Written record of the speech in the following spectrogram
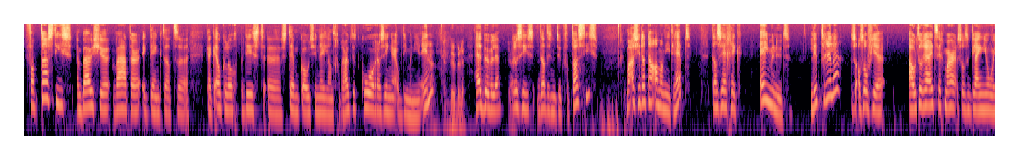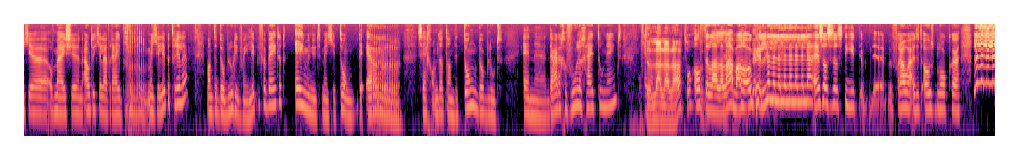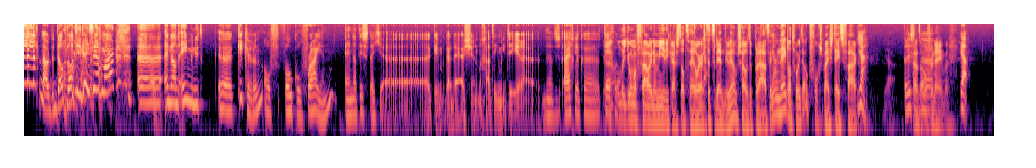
Fantastisch, een buisje, water. Ik denk dat, eh, kijk, elke logopedist, stemcoach in Nederland gebruikt het. Koren zingen op die manier in. het bubbelen. Het bubbelen, Ja. precies. Dat is natuurlijk fantastisch. Maar als je dat nou allemaal niet hebt, dan zeg ik één minuut liptrillen. Dus alsof je auto rijdt, zeg maar, zoals een klein jongetje of meisje een autootje laat rijden met je lippen trillen. Want de doorbloeding van je lippen verbetert. Eén minuut met je tong, de R zeggen, omdat dan de tong doorbloedt. En daar de gevoeligheid toeneemt. Of de la la la, toch? Of de la la la, maar ook la la la la la la. Zoals, zoals die vrouwen uit het Oostblok. Nou, dat, dat idee zeg maar. en dan één minuut kikkeren of vocal fryen. En dat is dat je eh, Kim Kardashian gaat imiteren. Dat is eigenlijk eh, Ja, tegen... onder jonge vrouwen in Amerika is dat heel erg Ja. de trend nu, hè, om zo te praten. Ja. In Nederland hoor je het ook volgens mij steeds vaker. Ja, Ja. er is Gaan het een, eh, overnemen. Ja,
